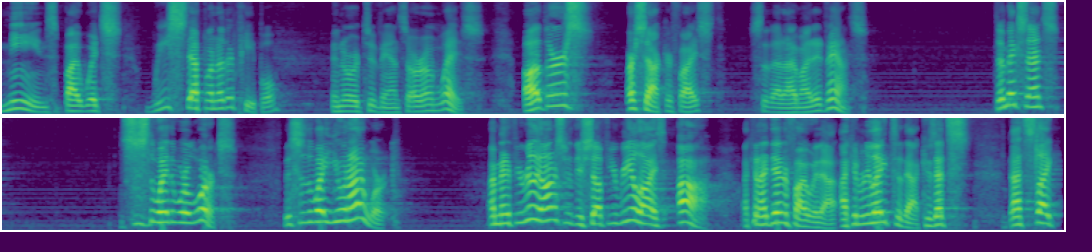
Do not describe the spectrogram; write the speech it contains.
means by which we step on other people in order to advance our own ways. Others are sacrificed so that I might advance. Does that make sense? This is the way the world works. This is the way you and I work. I mean, if you're really honest with yourself, you realize, ah, I can identify with that. I can relate to that because that's, that's like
